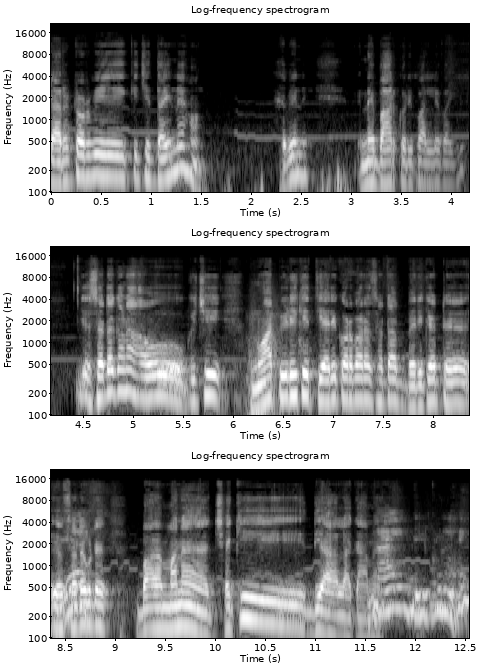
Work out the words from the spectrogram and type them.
ଡାଇରେକ୍ଟର ବି କିଛି ଦାୟୀ ନାହିଁ ହଁ ହେବେନି ନେଇ ବାହାର କରିପାରିଲେ ବାକି ଯେ ସେଟା କାଣା ଆଉ କିଛି ନୂଆ ପିଢ଼ିକି ତିଆରି କରବାର ସେଟା ବ୍ୟାରିକେଡ୍ ସେଟା ଗୋଟେ ମାନେ ଛେକି ଦିଆ ହେଲା କାମ ନାଇଁ ବିଲକୁଲ ନାଇଁ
